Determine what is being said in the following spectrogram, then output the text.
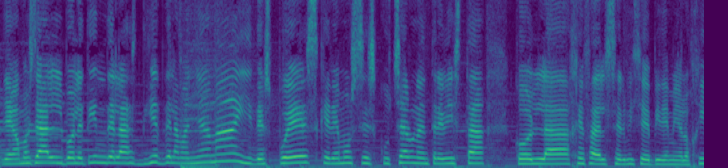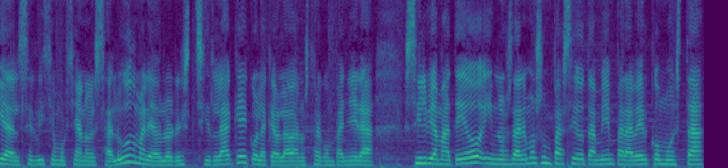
Llegamos ya al boletín de las 10 de la mañana y después queremos escuchar una entrevista con la jefa del Servicio de Epidemiología del Servicio Murciano de Salud, María Dolores Chirlaque, con la que hablaba nuestra compañera Silvia Mateo, y nos daremos un paseo también para ver cómo está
